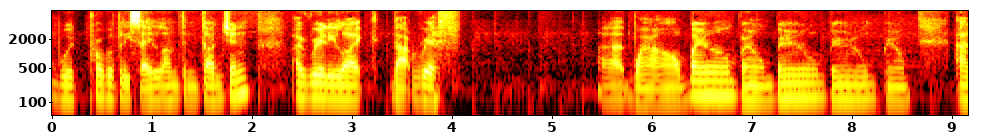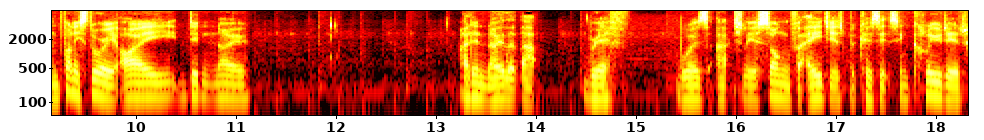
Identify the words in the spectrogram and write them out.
would probably say London Dungeon. I really like that riff. Uh, wow. And funny story, I didn't know. I didn't know that that riff was actually a song for ages because it's included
